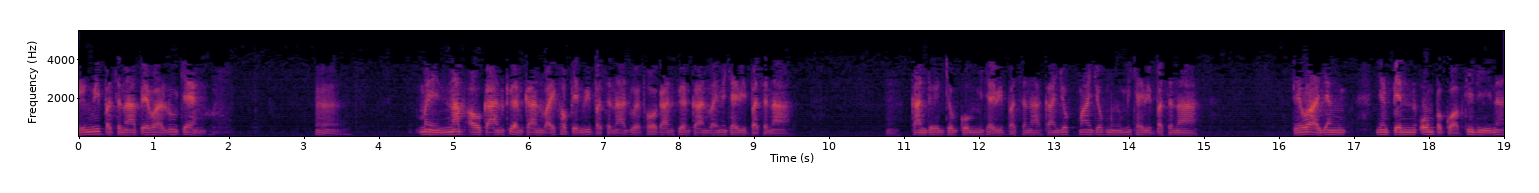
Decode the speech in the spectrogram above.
ถึงวิปัสสนาแปลว่ารู้แจ้ง เออไม่นับเอาการเคลื่อนการไหวเข้าเป็นวิปัสนาด้วย เพราะการเคลื่อนการไหวไม่ใช่วิปัสนา การเดินจงกรมไม่ใช่วิปัสนา การยกไม้ยกมือไม่ใช่วิปัสนา แต่ว่ายังยังเป็นองค์ประกอบที่ดีนะ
